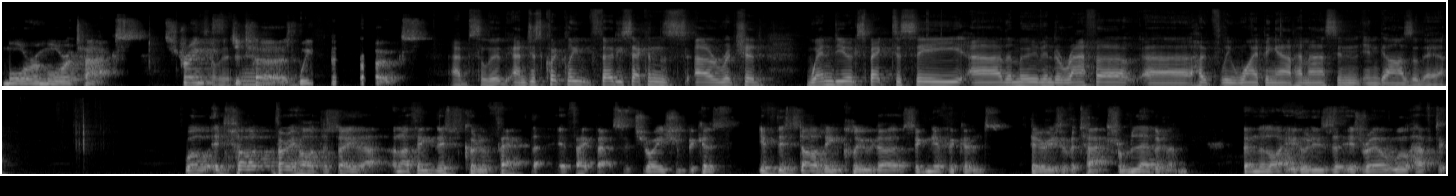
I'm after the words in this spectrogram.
more and more attacks. Strength Absolutely. deters, weakness provokes. Absolutely. And just quickly, 30 seconds, uh, Richard. When do you expect to see uh, the move into Rafah, uh, hopefully wiping out Hamas in, in Gaza there? Well, it's hard, very hard to say that, and I think this could affect that, affect that situation because if this does include a significant series of attacks from Lebanon, then the likelihood is that Israel will have to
